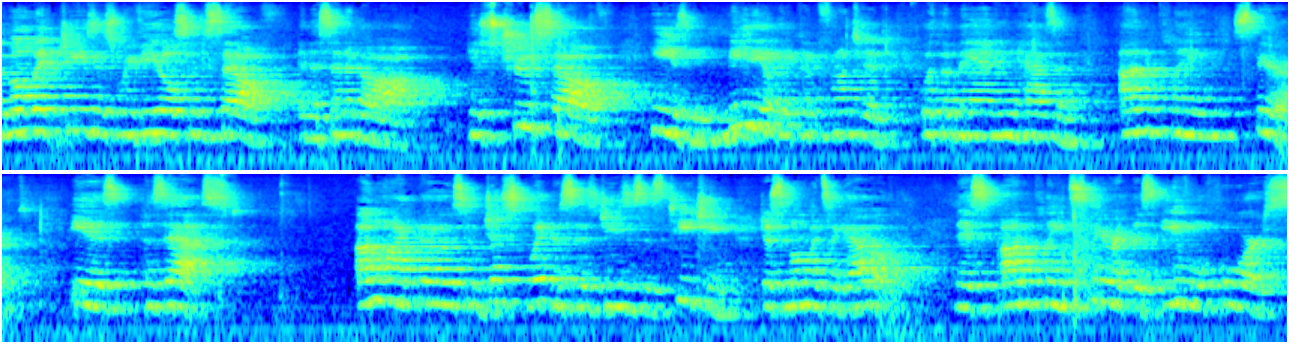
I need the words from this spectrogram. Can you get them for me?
The moment Jesus reveals himself in the synagogue, his true self, he is immediately confronted with a man who has an unclean spirit, is possessed. Unlike those who just witnesses Jesus' teaching just moments ago, this unclean spirit, this evil force,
